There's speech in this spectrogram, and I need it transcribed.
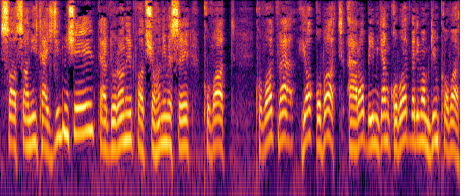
ساسانی تجدید میشه در دوران پادشاهانی مثل کوات کوات و یا قبات اعراب به میگن قبات ولی ما میگیم کوات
